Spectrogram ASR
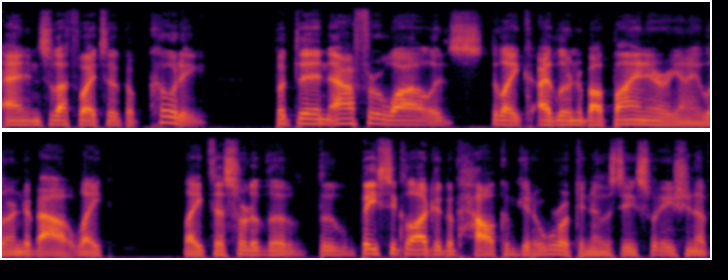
and so that's why I took up coding. But then after a while, it's like I learned about binary and I learned about like like the sort of the the basic logic of how a computer worked, and it was the explanation of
